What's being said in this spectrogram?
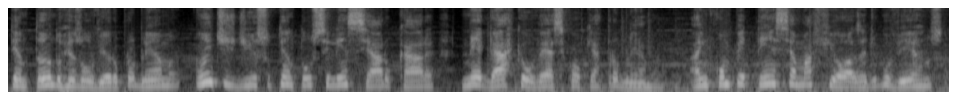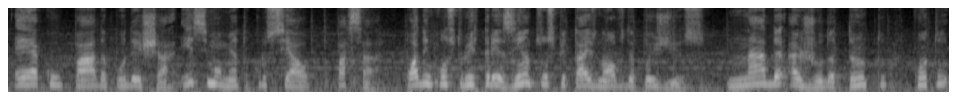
tentando resolver o problema, antes disso tentou silenciar o cara, negar que houvesse qualquer problema a incompetência mafiosa de governos é a culpada por deixar esse momento crucial passar. Podem construir 300 hospitais novos depois disso. Nada ajuda tanto quanto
